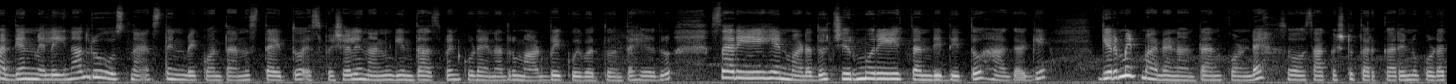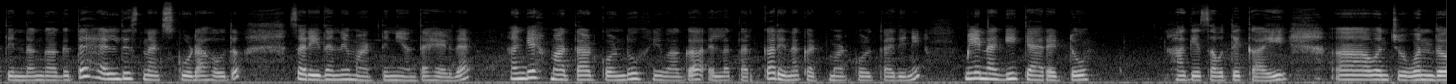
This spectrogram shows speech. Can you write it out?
ಮಧ್ಯಾಹ್ನ ಮೇಲೆ ಏನಾದರೂ ಸ್ನ್ಯಾಕ್ಸ್ ತಿನ್ನಬೇಕು ಅಂತ ಅನ್ನಿಸ್ತಾ ಇತ್ತು. ಎಸ್ಪೆಷಲಿ ನನಗಿಂತ ಹಸ್ಬೆಂಡ್ ಕೂಡ ಏನಾದರೂ ಮಾಡಬೇಕು ಇವತ್ತು ಅಂತ ಹೇಳಿದ್ರು. ಸರಿ, ಏನು ಮಾಡೋದು? ಚಿರ್ಮುರಿ ತಂದಿದ್ದಿತ್ತು. ಹಾಗಾಗಿ ಗಿರ್ಮಿಟ್ ಮಾಡೋಣ ಅಂತ ಅಂದ್ಕೊಂಡೆ. ಸೊ ಸಾಕಷ್ಟು ತರಕಾರಿನೂ ಕೂಡ ತಿಂದಂಗಾಗುತ್ತೆ ಹೆಲ್ದಿ ಸ್ನ್ಯಾಕ್ಸ್ ಕೂಡ ಹೌದು. ಸರಿ, ಇದನ್ನೇ ಮಾಡ್ತೀನಿ ಅಂತ ಹೇಳಿದೆ. ಹಾಗೆ ಮಾತಾಡಿಕೊಂಡು ಇವಾಗ ಎಲ್ಲ ತರಕಾರಿನ ಕಟ್ ಮಾಡ್ಕೊಳ್ತಾ ಇದ್ದೀನಿ. ಮೇನಾಗಿ ಕ್ಯಾರೆಟು, ಹಾಗೆ ಸೌತೆಕಾಯಿ ಒಂಚು, ಒಂದು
